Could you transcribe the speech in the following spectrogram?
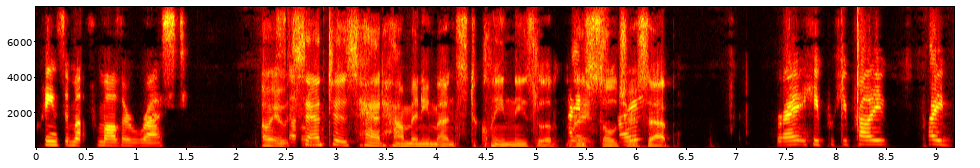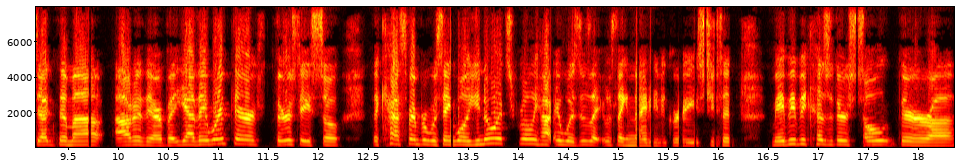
cleans them up from all their rust. Oh, wait, So- Santa's had how many months to clean these little Right, these soldiers up? right? He he probably probably dug them out out of there. But yeah, they weren't there Thursday, so the cast member was saying, "Well, you know, it's really hot. It was, it was like it was like ninety degrees." She said maybe because they're so their uh,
